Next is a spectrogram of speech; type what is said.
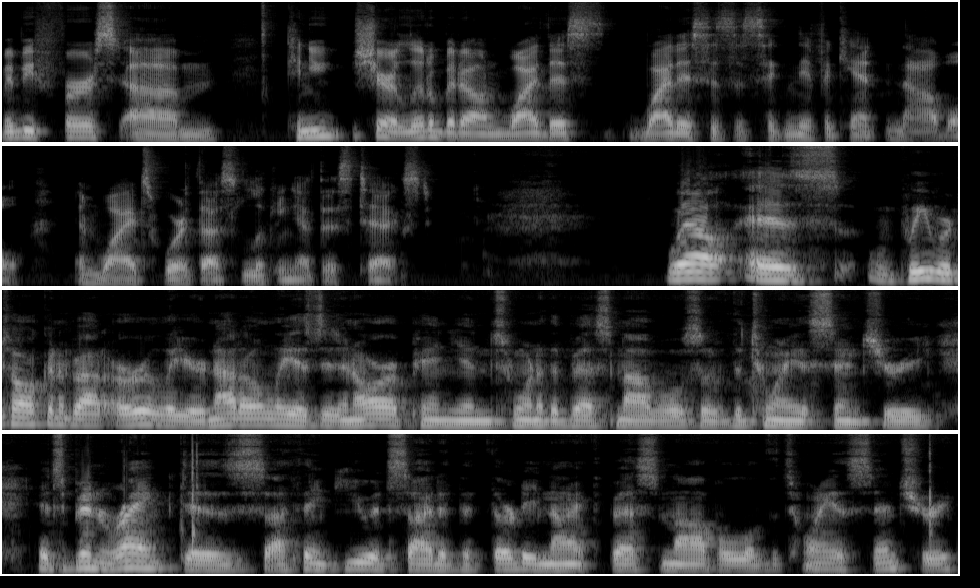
maybe first, um, can you share a little bit on why this why this is a significant novel and why it's worth us looking at this text? Well, as we were talking about earlier, not only is it, in our opinions, one of the best novels of the 20th century, it's been ranked as, I think you had cited, the 39th best novel of the 20th century.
